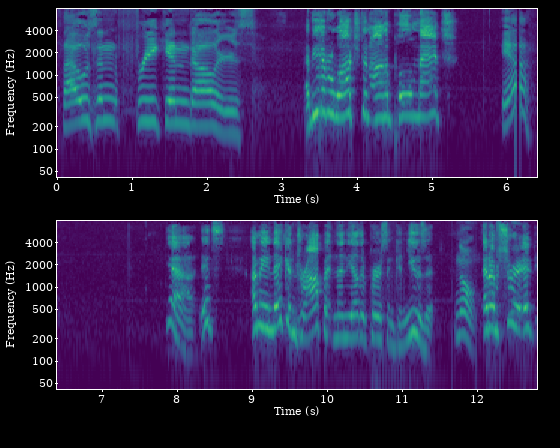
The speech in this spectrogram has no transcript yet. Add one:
thousand freaking dollars. Have you ever watched an on a pole match? Yeah, Yeah, it's. I mean, they can drop it and then the other person can use it. no, And I'm sure it,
